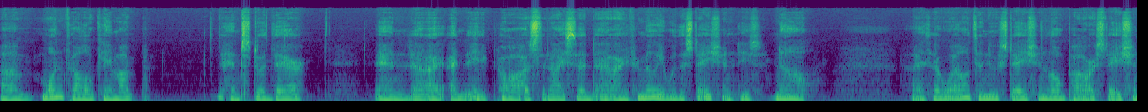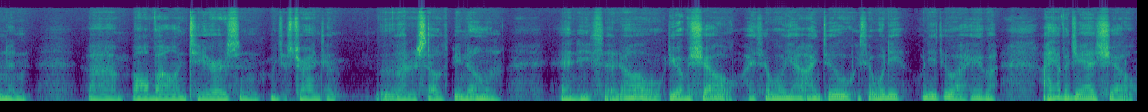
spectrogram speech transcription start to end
Um, one fellow came up and stood there, and uh, I, he paused, and I said, "Are you familiar with the station?" He said, "No." I said, "Well, it's a new station, low power station, and um, all volunteers, and we're just trying to let ourselves be known." And he said, "Oh, do you have a show?" I said, "Well, yeah, I do." He said, "What do you What do you do?" I have a I have a jazz show.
